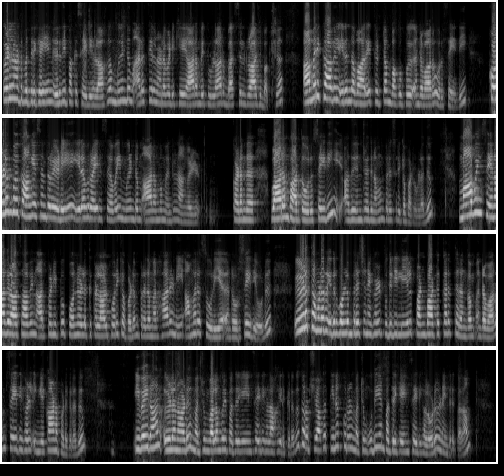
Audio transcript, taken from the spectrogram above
வெளிநாட்டு பத்திரிகையின் இறுதிப்பக்க செய்திகளாக மீண்டும் அரசியல் நடவடிக்கையை ஆரம்பித்துள்ளார் பசில் ராஜபக்ஷ. அமெரிக்காவில் இருந்தவாறே திட்டம் வகுப்பு என்றவாறு ஒரு செய்தி. கொழும்பு காங்கேசன்துறை இடையே இரவு ரயில் சேவை மீண்டும் ஆரம்பம் என்று நாங்கள் கடந்த வாரம் பார்த்த ஒரு செய்தி அது இன்றைய தினமும் பிரசுரிக்கப்பட்டுள்ளது. மாவை சேனாதிராசாவின் அர்ப்பணிப்பு பொன்னெழுத்துக்களால் பொறிக்கப்படும் பிரதமர் ஹரணி அமரசூரிய என்ற ஒரு செய்தியோடு ஈழத்தமிழர் எதிர்கொள்ளும் பிரச்சனைகள் புதுடில்லியில் பண்பாட்டு கருத்தரங்கம் என்றவாறும் செய்திகள் இங்கே காணப்படுகிறது. இவைதான் ஈழநாடு மற்றும் வலம்புரி பத்திரிகையின் செய்திகளாக இருக்கிறது. தொடர்ச்சியாக தினக்குரல் மற்றும் உதயன் பத்திரிகையின் செய்திகளோடு இணைந்திருக்கலாம்.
